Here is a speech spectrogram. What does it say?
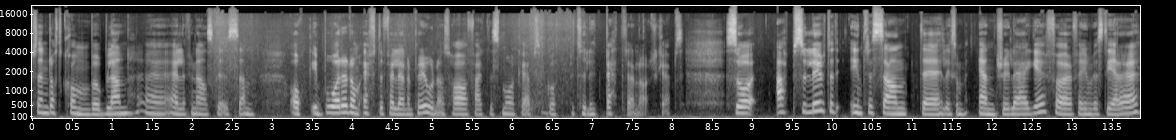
sen dotcom-bubblan eh, eller finanskrisen. Och i båda de efterföljande perioderna så har faktiskt small caps gått betydligt bättre än large caps. Så absolut ett intressant eh, liksom entry-läge för, för investerare.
